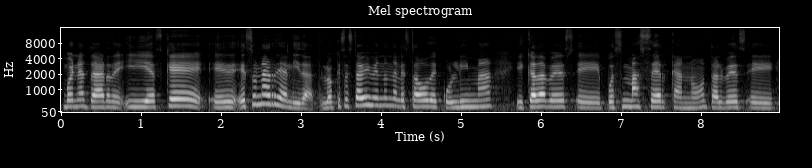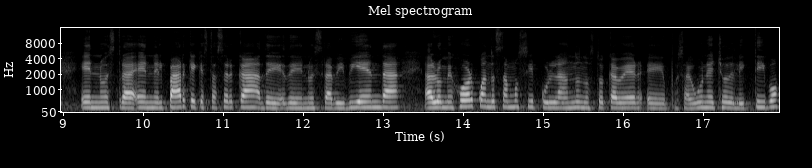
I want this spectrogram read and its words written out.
Buena tarde. Y es que eh, es una realidad lo que se está viviendo en el estado de Colima y cada vez eh, pues más cerca, ¿no? Tal vez eh, en nuestra en el parque que está cerca de, de, nuestra vivienda. A lo mejor cuando estamos circulando nos toca ver pues algún hecho delictivo.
